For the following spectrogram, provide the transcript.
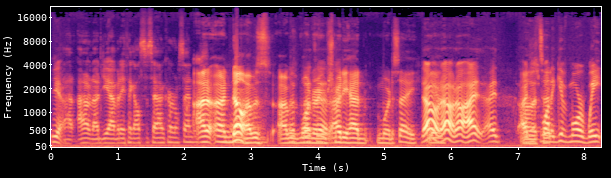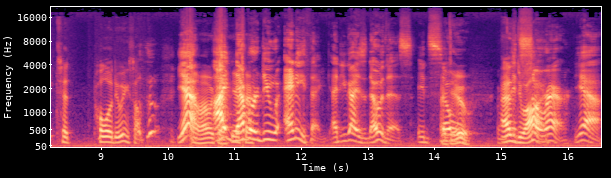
Yeah. I, I don't know. Do you have anything else to say on Colonel Sanders? I, uh, no, I was I was That's- wondering that's if it. I- Schmitty had more to say. No, Yeah. no, no. I, I, I Oh, just that's want to give more weight to Polo doing something. yeah, Oh, okay. I Yeah, never fair. do anything, and you guys know this. It's so I do. As it's do so rare. Yeah,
